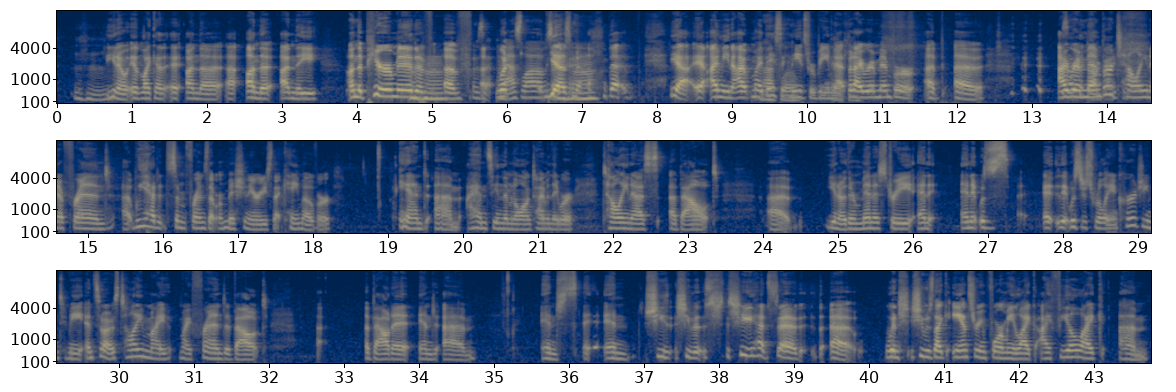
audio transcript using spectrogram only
You know, it like a, a- on the uh, on the on the on the pyramid of of Was that uh, what- Maslow's? Yes, that. Yeah, I mean, I, my basic Maslow. needs were being met, but I remember uh, uh, I remember telling a friend uh, we had some friends that were missionaries that came over, and um, I hadn't seen them in a long time, and they were telling us about, uh, you know, their ministry, and and it was it, it was just really encouraging to me, and so I was telling my my friend about about it, and um, and and she she was she had said uh, when she, she was like answering for me, like I feel like um,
